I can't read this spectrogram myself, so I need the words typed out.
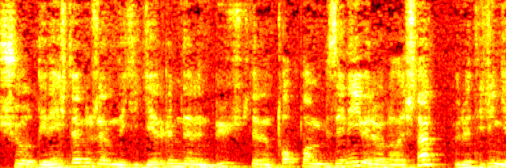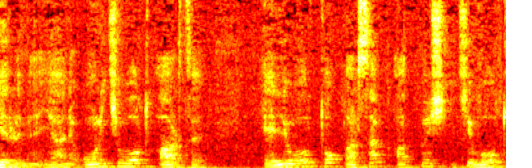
şu dirençlerin üzerindeki gerilimlerin büyüklüklerin toplamı bize neyi veriyor arkadaşlar? Üreticinin gerilimini. Yani 12 volt artı 50 volt toplarsak 62 volt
